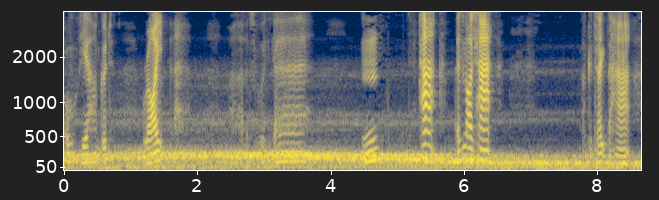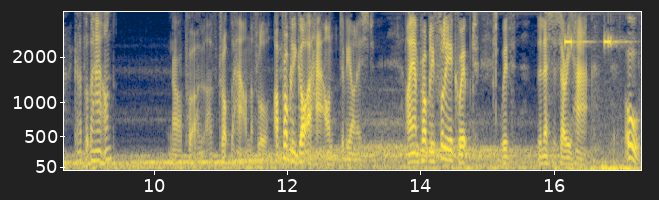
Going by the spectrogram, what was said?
Oh, yeah, I'm good. Right. Uh? Hat. There's a nice hat. I could take the hat. Can I put the hat on? No, I put, I've dropped the hat on the floor. I've probably got a hat on, to be honest. I am probably fully equipped with the necessary hat. Oh.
